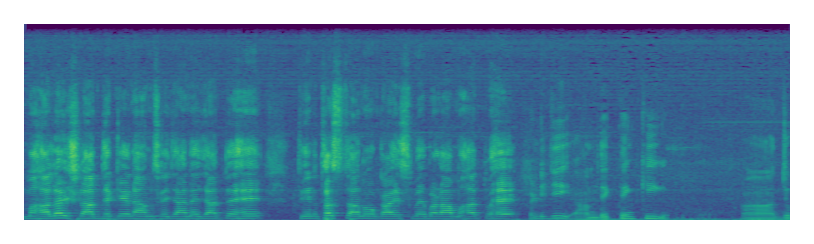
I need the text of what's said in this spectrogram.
महालय श्राद्ध के नाम से जाने जाते हैं। तीर्थ स्थानों का इसमें बड़ा महत्व है। पंडित जी हम देखते हैं कि जो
